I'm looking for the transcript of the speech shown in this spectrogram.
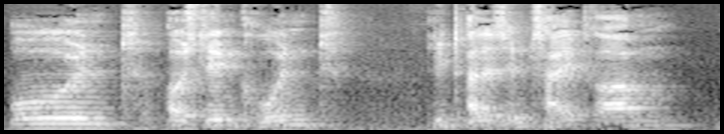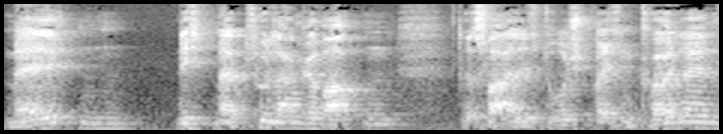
und aus dem Grund liegt alles im Zeitrahmen. Melden, nicht mehr zu lange warten, dass wir alles durchsprechen können,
